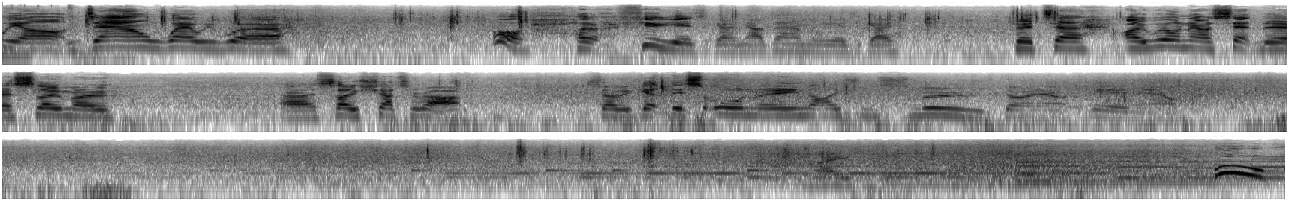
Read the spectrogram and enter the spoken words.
down where we were oh a few years ago now damn many years ago. But uh, I will now set the slow-mo uh, slow shutter up so we get this all really nice and smooth going out here now. Amazing. Woo!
